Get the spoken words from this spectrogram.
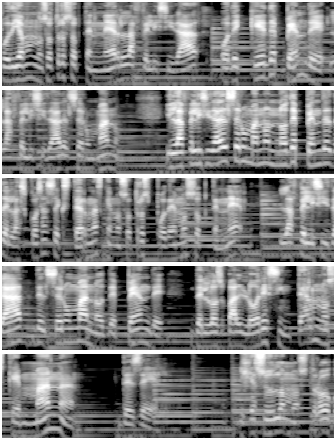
podíamos nosotros obtener la felicidad o de qué depende la felicidad del ser humano. Y la felicidad del ser humano no depende de las cosas externas que nosotros podemos obtener. La felicidad del ser humano depende de los valores internos que emanan desde él. Y Jesús lo mostró.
